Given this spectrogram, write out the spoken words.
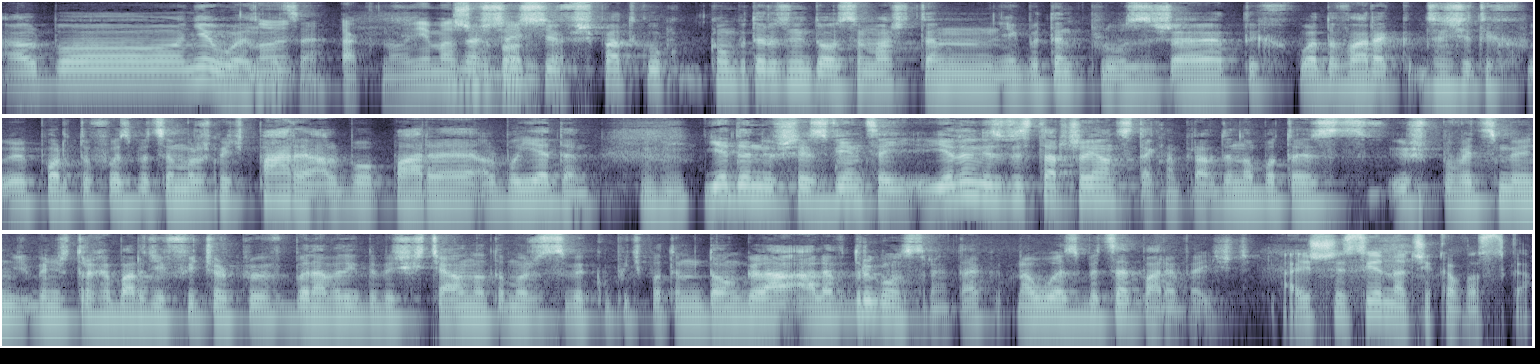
albo nie USB-C. No, tak, no nie masz Na wyboru, szczęście tak. w przypadku komputerów z Windowsem masz ten jakby ten plus, że tych ładowarek, w sensie tych portów USB-C możesz mieć parę, albo parę, albo jeden. Mhm. Jeden już jest więcej, jeden jest wystarczający tak naprawdę, no bo to jest już powiedzmy, będzie trochę bardziej feature-proof, bo nawet gdybyś chciał, no to możesz sobie kupić potem dongla, ale w drugą stronę, tak? Na USB-C parę wejść. A jeszcze jest jedna ciekawostka.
